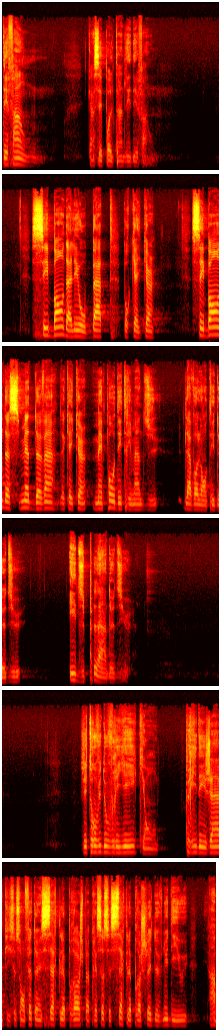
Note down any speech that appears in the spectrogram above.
défendre quand ce n'est pas le temps de les défendre. C'est bon d'aller au bat pour quelqu'un. C'est bon de se mettre devant de quelqu'un, mais pas au détriment de la volonté de Dieu et du plan de Dieu. J'ai trouvé d'ouvriers qui ont pris des gens, puis ils se sont fait un cercle proche, puis après ça, ce cercle proche-là est devenu des. En,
